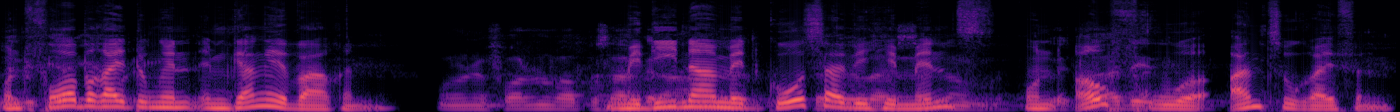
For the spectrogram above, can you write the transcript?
und Vorbereitungen im Gange waren, Medina mit großer Vehemenz und Aufruhr anzugreifen.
